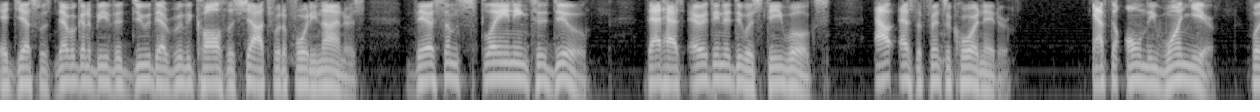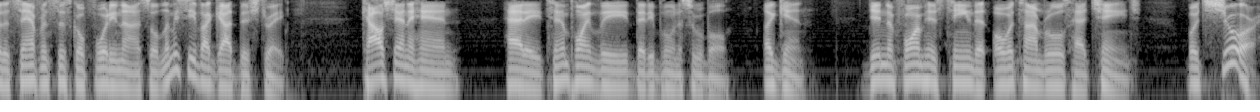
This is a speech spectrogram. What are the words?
It just was never going to be the dude that really calls the shots for the 49ers. There's some splaining to do. That has everything to do with Steve Wilks out as defensive coordinator after only one year for the San Francisco 49ers. So let me see if I got this straight. Kyle Shanahan had a 10 point lead that he blew in the Super Bowl. Again, didn't inform his team that overtime rules had changed. But sure,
